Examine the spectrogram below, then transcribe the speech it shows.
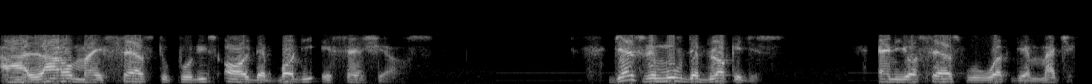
I allow myself to produce all the body essentials. Just remove the blockages and your cells will work their magic.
